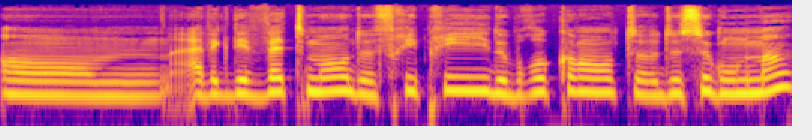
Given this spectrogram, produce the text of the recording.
en avec des vêtements de friperie, de brocante, de seconde main.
